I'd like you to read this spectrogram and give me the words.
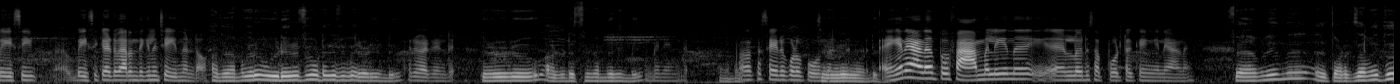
ബേസിക് ബേസിക്കായിട്ട് വേറെ എന്തെങ്കിലും ചെയ്യുന്നുണ്ടോ? അതെ നമുക്കൊരു വീഡിയോഗ്രാഫി ഫോട്ടോഗ്രാഫി പരിപാടി ഉണ്ട് പരിപാടിയുണ്ട്. പിന്നെ ഒരു അഡ്വർടൈസിംഗ് കമ്പനി ഉണ്ട്. കമ്പനിയുണ്ട് ഉണ്ട്. അതൊക്കെ സൈഡിൽ കൂടെ പോകുന്നുണ്ട്. എങ്ങനെയാണ് ഇപ്പോൾ ഉള്ള ഒരു സപ്പോർട്ട് സപ്പോർട്ടൊക്കെ എങ്ങനെയാണ്? ഫാമിലിന്ന് തുടക്ക സമയത്ത്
